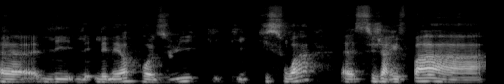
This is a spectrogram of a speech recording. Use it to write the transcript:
euh, les, meilleurs produits qui, soient, euh, si je n'arrive pas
